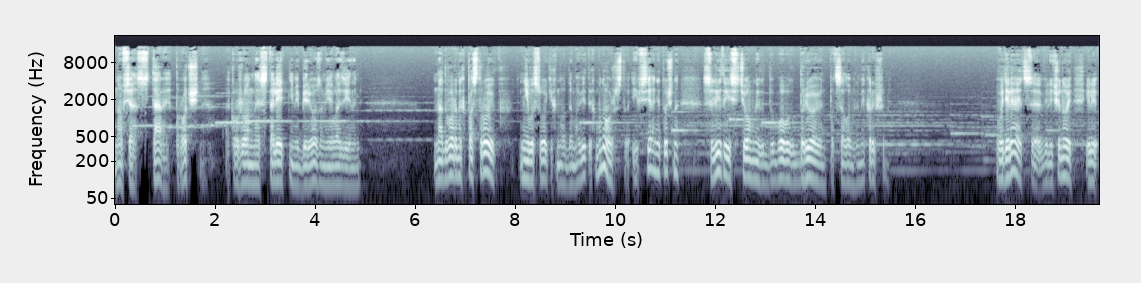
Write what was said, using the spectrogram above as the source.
но вся старая, прочная, окруженная столетними березами и лозинами. Надворных построек, невысоких, но домовитых, множество, и все они точно слиты из темных дубовых бревен под соломенными крышами. Выделяется величиной или,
